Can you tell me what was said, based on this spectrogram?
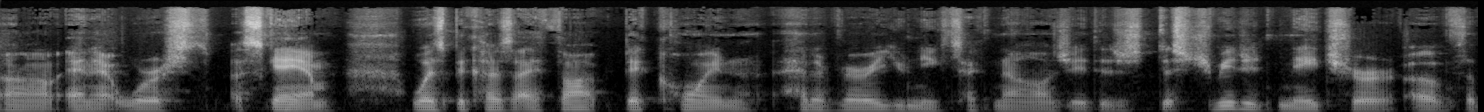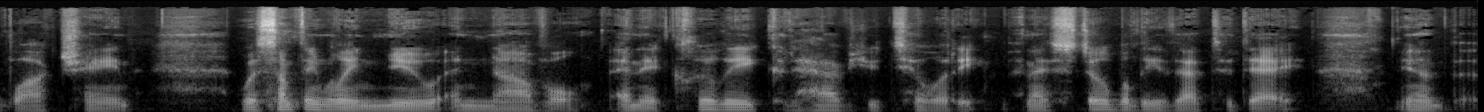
uh, and at worst a scam, was because I thought Bitcoin had a very unique technology. The distributed nature of the blockchain was something really new and novel, and it clearly could have utility. And I still believe that today. You know, the,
